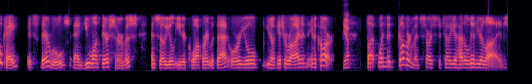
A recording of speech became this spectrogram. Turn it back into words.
okay, it's their rules and you want their service. And so you'll either cooperate with that or you'll, you know, hitch a ride in, in a car. Yep. But when the government starts to tell you how to live your lives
